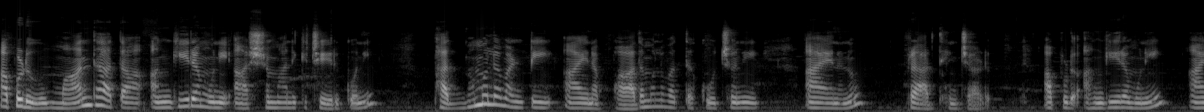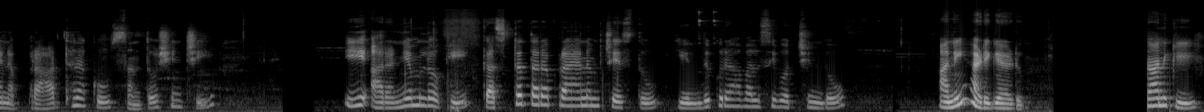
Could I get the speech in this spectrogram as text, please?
అప్పుడు మాంధాత అంగీర ముని ఆశ్రమానికి చేరుకొని పద్మముల వంటి ఆయన పాదముల వద్ద కూర్చొని ఆయనను ప్రార్థించాడు. అప్పుడు అంగీరముని ఆయన ప్రార్థనకు సంతోషించి ఈ అరణ్యంలోకి కష్టతర ప్రయాణం చేస్తూ ఎందుకు రావాల్సి వచ్చిందో అని అడిగాడు. దానికి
